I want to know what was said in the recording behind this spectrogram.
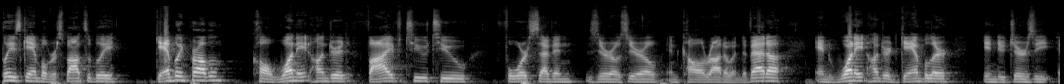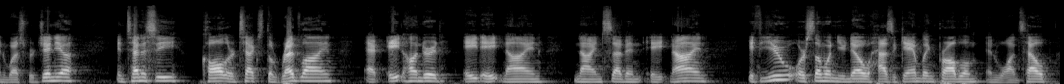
Please gamble responsibly. Gambling problem? Call 1 800 522 4700 in Colorado and Nevada, and 1 800 Gambler in New Jersey and West Virginia. In Tennessee, call or text the red line at 800 889 9789. If you or someone you know has a gambling problem and wants help,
